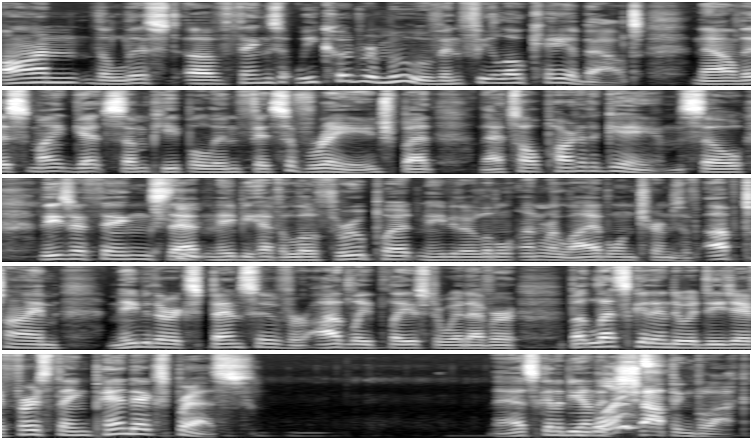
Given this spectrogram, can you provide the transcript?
on the list of things that we could remove and feel okay about. Now, this might get some people in fits of rage, but that's all part of the game. So, these are things that hmm. maybe have a low throughput, maybe they're a little unreliable in terms of uptime, maybe they're expensive or oddly placed or whatever. But let's get into it, DJ. First thing Panda Express. That's going to be on what? the chopping block.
